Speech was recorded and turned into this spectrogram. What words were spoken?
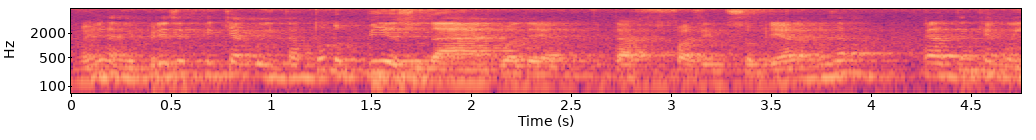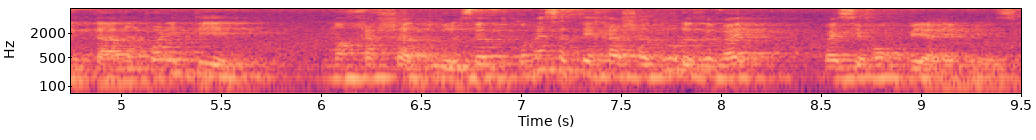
Imagina a represa que tem que aguentar todo o peso da água dela, que está fazendo sobre ela, mas ela, ela tem que aguentar, não pode ter uma rachadura. Começa a ter rachaduras, vai, vai se romper a represa.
